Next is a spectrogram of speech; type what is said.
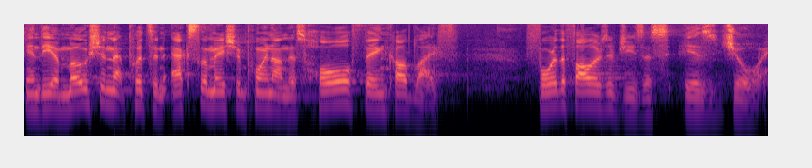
and the emotion that puts an exclamation point on this whole thing called life for the followers of Jesus is joy.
